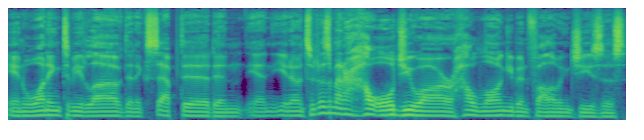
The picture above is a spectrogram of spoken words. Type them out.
and wanting to be loved and accepted and and you know, and so it doesn't matter how old you are or how long you've been following Jesus.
